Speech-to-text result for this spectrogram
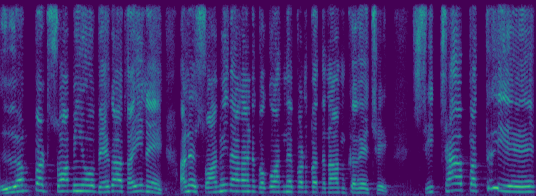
લંપટ સ્વામીઓ ભેગા થઈને અને સ્વામિનારાયણ ભગવાનને પણ બદનામ કરે છે. શિક્ષાપત્રીએ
